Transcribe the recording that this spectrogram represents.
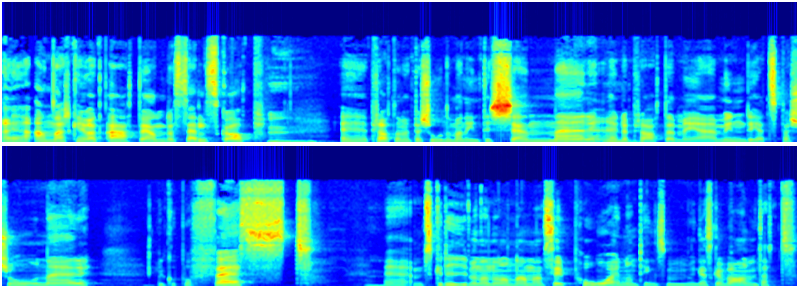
Eh, annars kan ju vara att äta i andra sällskap. Eh, prata med personer man inte känner. Eller prata med myndighetspersoner. Eller gå på fest. Eh, skriva när någon annan ser på är någonting som är ganska vanligt att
